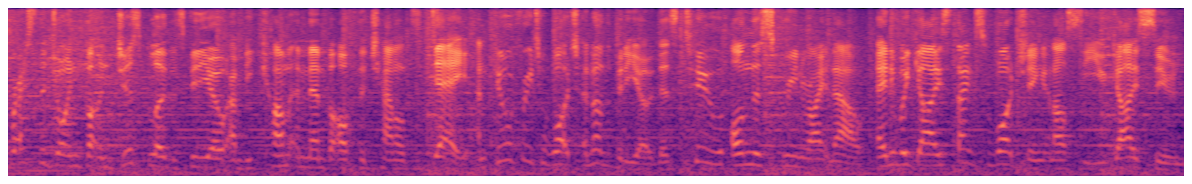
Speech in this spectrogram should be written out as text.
press the join button just below this video and become a member of the channel today. And feel free to watch another video. There's two on the screen right now. Anyway, guys, thanks for watching, and I'll see you guys soon.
